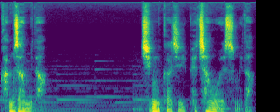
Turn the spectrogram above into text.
감사합니다. 지금까지 배창호였습니다.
